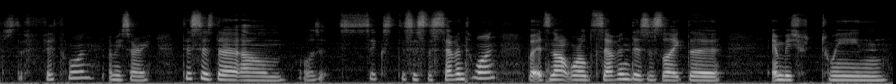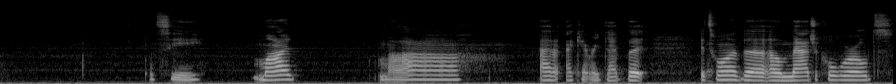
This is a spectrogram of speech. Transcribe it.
It's the fifth one. I mean, sorry. This is the, um, what was it, sixth? This is the seventh one, but it's not World 7. This is like the in between, let's see, my, ma, I, I can't read that, but it's one of the um, magical worlds.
